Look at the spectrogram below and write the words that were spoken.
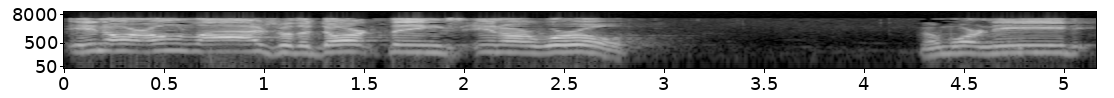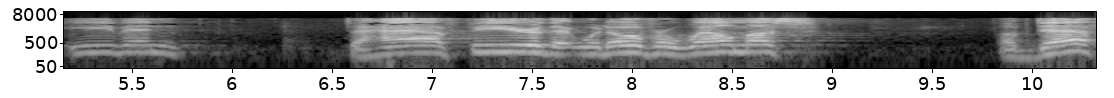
in our own lives or the dark things in our world. No more need even to have fear that would overwhelm us of death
